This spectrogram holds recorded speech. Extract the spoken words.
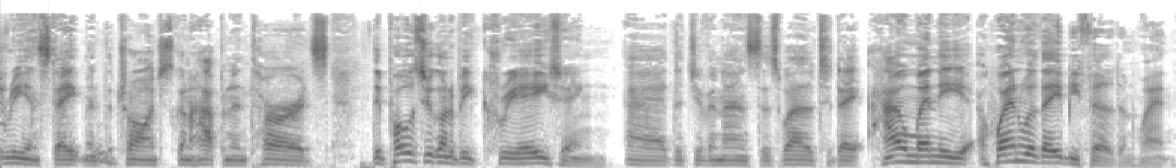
reinstatement, the tranche is going to happen in thirds. The posts you're going to be creating uh, that you've announced as well today. How many? When will they be filled and when?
